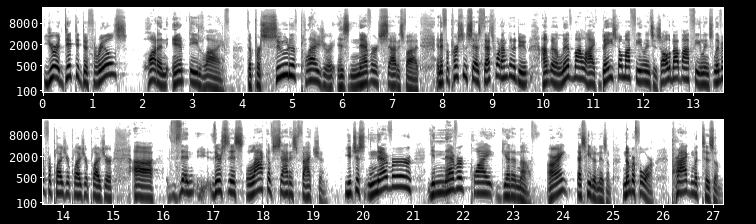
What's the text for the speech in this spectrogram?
You're addicted to thrills. What an empty life. The pursuit of pleasure is never satisfied. And if a person says, That's what I'm going to do, I'm going to live my life based on my feelings, it's all about my feelings, living for pleasure, pleasure, pleasure, uh, then there's this lack of satisfaction. You just never, you never quite get enough. All right? That's hedonism. Number four, pragmatism.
